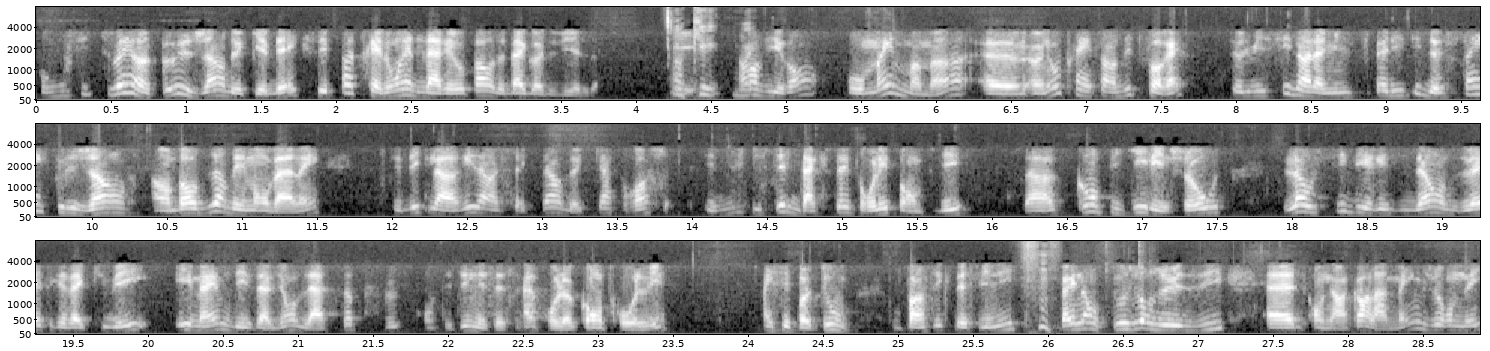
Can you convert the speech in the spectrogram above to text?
Pour vous situer un peu, Jean de Québec, c'est pas très loin de l'aéroport de Bagotville. Ouais. Environ au même moment, euh, un autre incendie de forêt, celui-ci dans la municipalité de Saint-Fulgence, en bordure des Monts-Valin, s'est déclaré dans le secteur de Caproche. C'est difficile d'accès pour les pompiers. Ça a compliqué les choses. Là aussi, des résidents ont dû être évacués et même des avions de la SOP ont été nécessaires pour le contrôler. Et c'est pas tout. Vous pensez que c'est fini? ben non, toujours jeudi, euh, on a encore la même journée.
